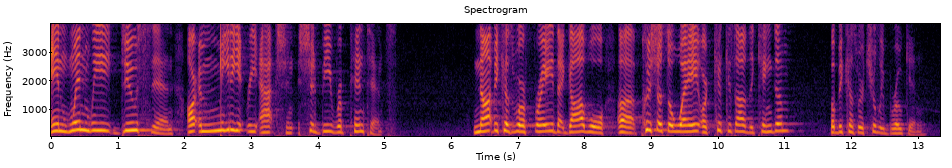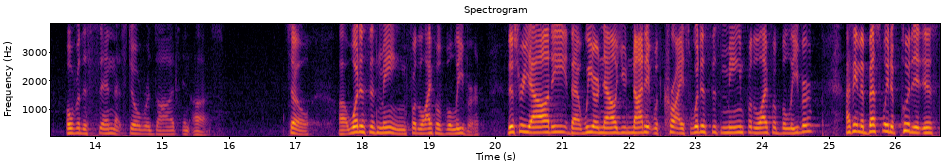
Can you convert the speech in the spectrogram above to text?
And when we do sin, our immediate reaction should be repentance. Not because we're afraid that God will uh, push us away or kick us out of the kingdom, but because we're truly broken over the sin that still resides in us. So, uh, what does this mean for the life of a believer? This reality that we are now united with Christ, what does this mean for the life of a believer? I think the best way to put it is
